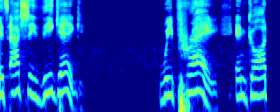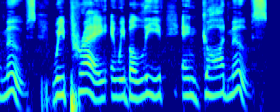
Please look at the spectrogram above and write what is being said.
it's actually the gig. We pray and God moves. We pray and we believe and God moves.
